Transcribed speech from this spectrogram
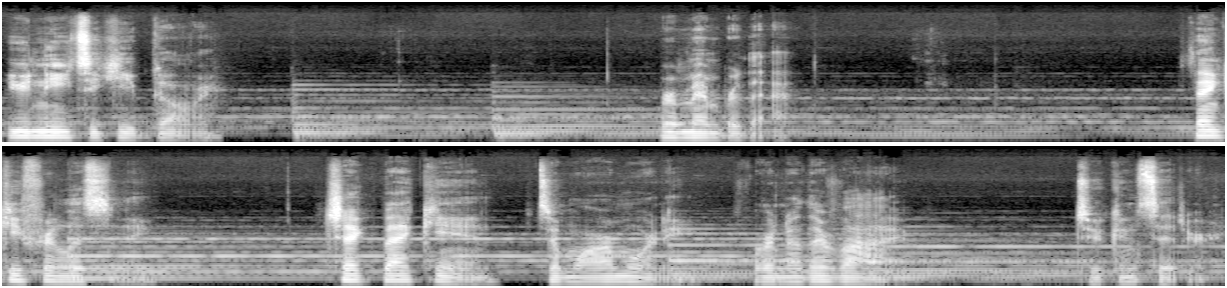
you need to keep going. Remember that. Thank you for listening. Check back in tomorrow morning for another vibe to consider.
